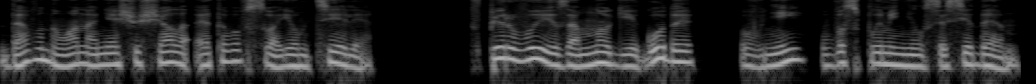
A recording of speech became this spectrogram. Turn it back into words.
Давно она не ощущала этого в своем теле. Впервые за многие годы в ней воспламенился Сиден.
